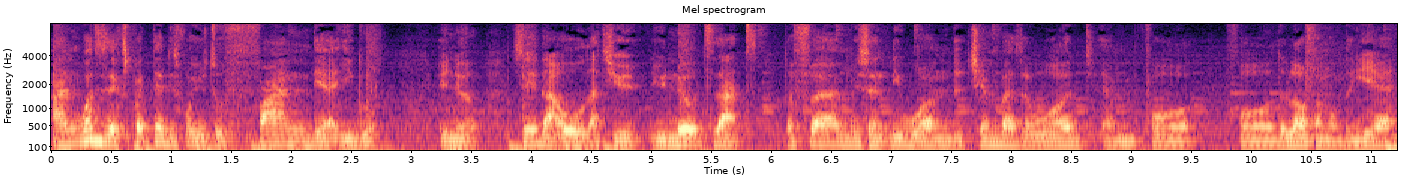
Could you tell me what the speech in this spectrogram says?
And what is expected is for you to fan their ego. You know, say that oh that you you note that the firm recently won the Chambers Award um, for for the law firm of the year,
